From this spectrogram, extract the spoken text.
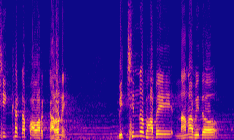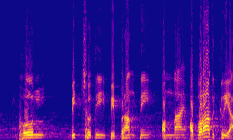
শিক্ষাটা পাওয়ার কারণে বিচ্ছিন্নভাবে নানাবিধ ভুল, বিচ্ছুতি, বিভ্রান্তি, অন্যায়, অপরাধ ক্রিয়া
